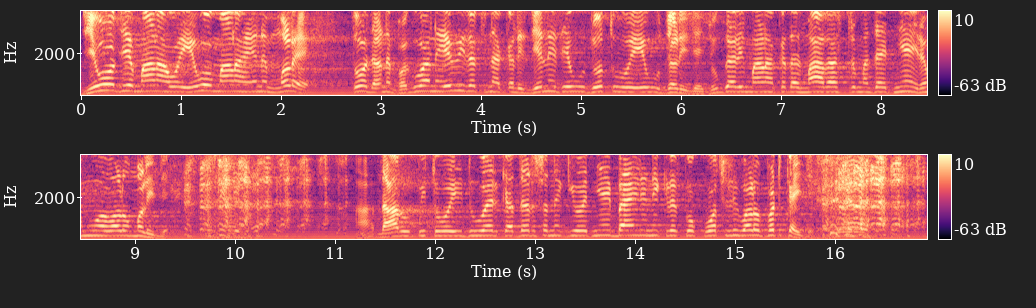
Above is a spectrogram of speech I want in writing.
જેવો જે માણા હોય એવો માણા એને મળે તો જ અને ભગવાને એવી રચના કરી જેને જેવું જોતું હોય એવું જળી જાય. જુગારી માણા કદાચ મહારાષ્ટ્રમાં જાય ત્યાંય રમવા વાળો મળી જાય. હા દારૂ પીતો હોય દુવાર કે દર્શને ગયો હોય ત્યાંય બાયણે નીકળે કોઈ કોથળી વાળો ભટકાઈ જાય.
